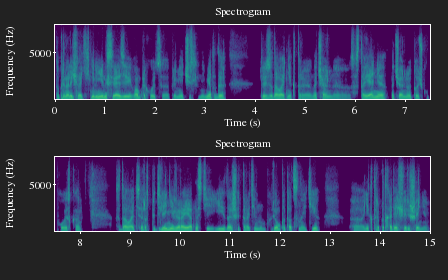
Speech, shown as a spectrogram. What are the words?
то при наличии таких нелинейных связей вам приходится применять численные методы, то есть задавать некоторое начальное состояние, начальную точку поиска, задавать распределение вероятностей и дальше итеративным путем пытаться найти э, некоторые подходящие решения.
